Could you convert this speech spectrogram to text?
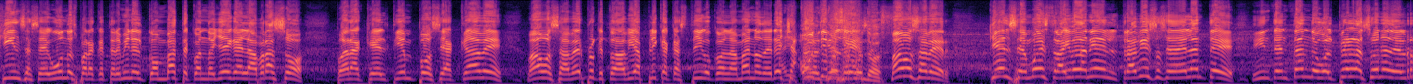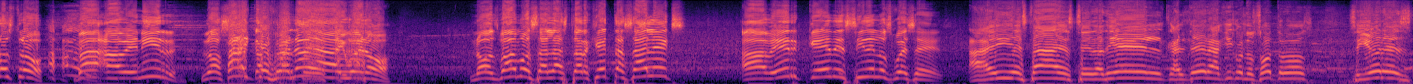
15 segundos para que termine el combate. Cuando llega el abrazo para que el tiempo se acabe. Vamos a ver porque todavía aplica castigo con la mano derecha. Últimos 10 10 segundos. Vamos a ver. ¿Quién se muestra? Ahí va Daniel, travieso hacia adelante, intentando golpear la zona del rostro. Va a venir los ¡Ay, qué campanada. Y bueno, nos vamos a las tarjetas, Alex. A ver qué deciden los jueces. Ahí está este Daniel Caldera aquí con nosotros. Señores,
